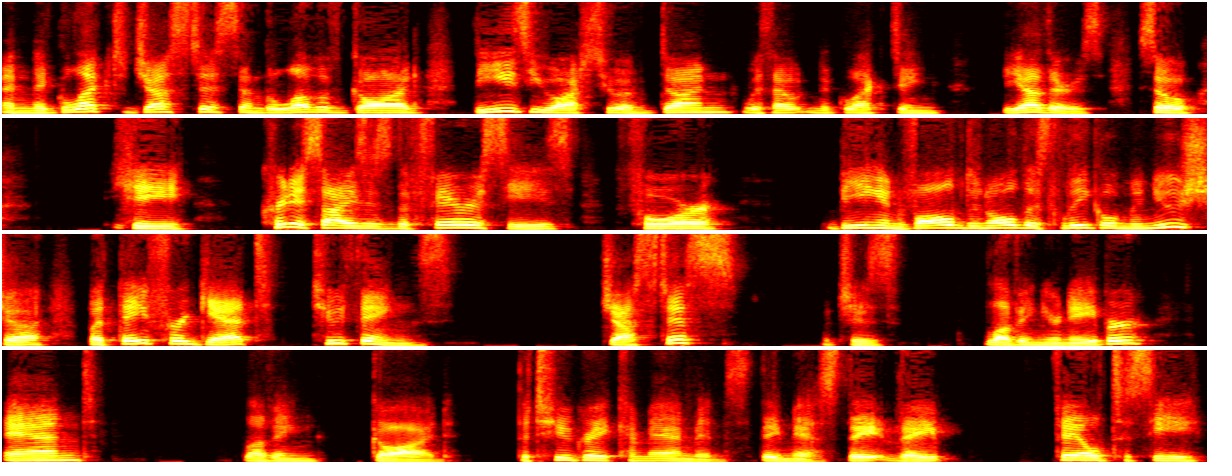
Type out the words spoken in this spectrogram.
and neglect justice and the love of God. These you ought to have done without neglecting the others. So he criticizes the Pharisees for being involved in all this legal minutia, but they forget two things justice, which is loving your neighbor, and loving God. The two great commandments they missed. They they failed to see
